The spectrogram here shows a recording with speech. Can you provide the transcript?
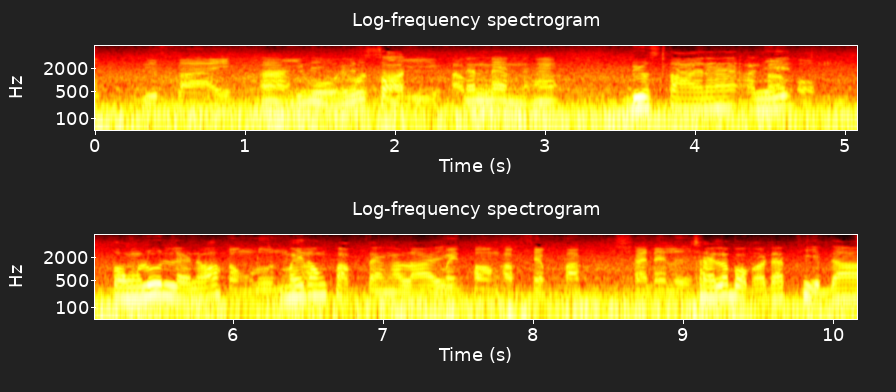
คดีไซน์ อ่า Evo นี่นิ้วสอด SE ครับแน่นๆนะฮะบิวสไตล์นะฮะ อันนี้ครับผม ตรงรุ่นเลยเนาะตรงรุ่นไม่ต้องครับปรับแต่งอะไร ไม่ต้องครับเสียบปลั๊กใช้ได้เลย ใช้ระบบ Adaptive ได้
